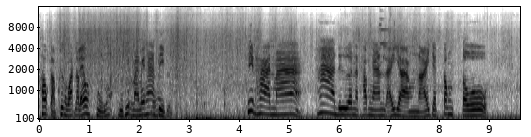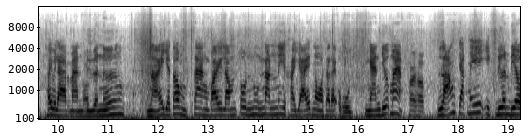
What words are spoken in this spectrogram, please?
เท่ากับเครื่องวัดแล้วสูงอะอยู่ที่ประมาณเมตรห้าสิบที่ผ่านมา ห้าเดือนนะทำงานหลายอย่างไหนจะต้องโต ใช้เวลาประมาณเดือนนึง ไหนจะต้องสร้างใบลำต้นนู่นนั่นนี่ขยายหนอสะไดโอ้โหงานเยอะมาก ใช่ครับ หลังจากนี้อีกเดือนเดียว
